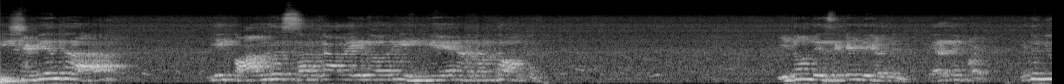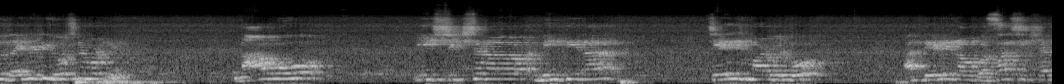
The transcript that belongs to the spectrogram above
ಈ ಷಡ್ಯಂತ್ರ ಈ ಕಾಂಗ್ರೆಸ್ ಸರ್ಕಾರ ಇರೋರಿಗೆ ಹಿಂಗೆ ನಡ್ಕೊಂತ ಹೋಗ್ತದೆ. ಇನ್ನೊಂದು ಸೆಕೆಂಡ್ ಹೇಳ್ತೀನಿ, ಎರಡನೇ ಪಾಯಿಂಟ್ ಇದು ನೀವು ದಯವಿಟ್ಟು ಯೋಚನೆ ಮಾಡ್ರಿ. ನಾವು ಈ ಶಿಕ್ಷಣ ನೀತಿನ ಚೇಂಜ್ ಮಾಡಬೇಕು ಅಂತೇಳಿ ನಾವು ಹೊಸ ಶಿಕ್ಷಣ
